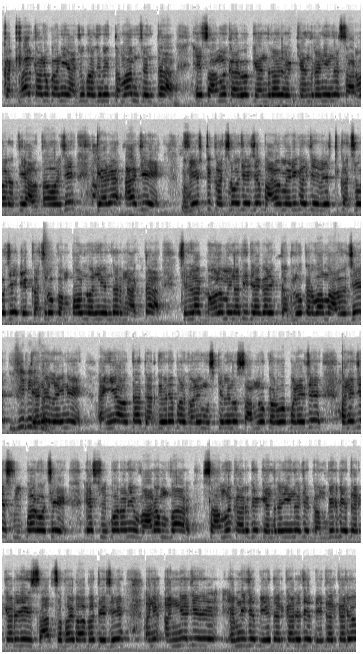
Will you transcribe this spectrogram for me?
કઠલાલ તાલુકાની આજુબાજુની તમામ જનતા એ સામૂહિક આરોગ્ય કેન્દ્ર કેન્દ્રની અંદર સારવાર અર્થે આવતા હોય છે. ત્યારે આ જે વેસ્ટ કચરો જે છે બાયોમેડિકલ જે વેસ્ટ કચરો છે એ કચરો કમ્પાઉન્ડ વોલની અંદર નાખતા છેલ્લા દોઢ મહિનાથી ત્યાં આગળ એક ઢગલો કરવામાં આવ્યો છે. તેને લઈને અહીંયા આવતા દર્દીઓને પણ ઘણી મુશ્કેલીનો સામનો કરવો પડે છે. અને જે સ્વીપરો છે એ સ્વીપરોની વારંવાર સામૂહિક આરોગ્ય કેન્દ્રની અંદર જે ગંભીર બેદરકારી છે સાફ સફાઈ બાબતે છે. અને અન્ય જે એમની જે બેદરકારીઓ છે બેદરકારીઓ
